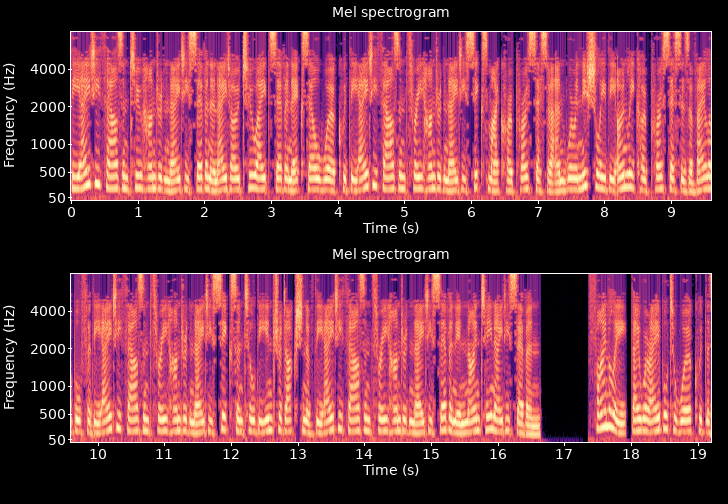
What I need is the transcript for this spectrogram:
The 80287 and 80287XL work with the 80386 microprocessor and were initially the only coprocessors available for the 80386 until the introduction of the 80387 in 1987. Finally, they were able to work with the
